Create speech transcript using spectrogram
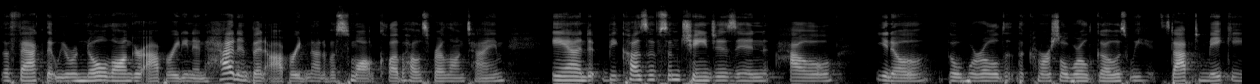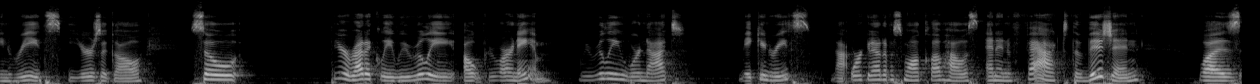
the fact that we were no longer operating and hadn't been operating out of a small clubhouse for a long time. And because of some changes in how, you know, the world, the commercial world goes, we had stopped making wreaths years ago. So theoretically, we really outgrew our name. We really were not making wreaths, not working out of a small clubhouse. And in fact, the vision was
